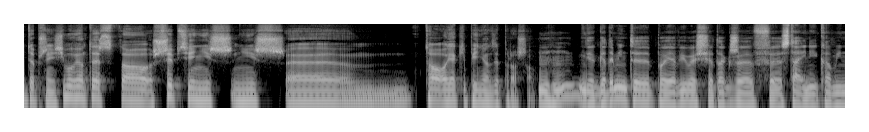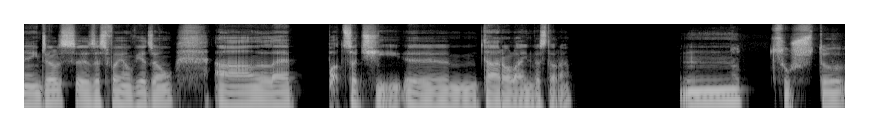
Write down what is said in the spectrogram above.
i to przynieść. I mówią też to szybciej niż, niż e, to, o jakie pieniądze proszą. Mhm. Gedemin, ty pojawiłeś się także w stajni Comin Angels ze swoją wiedzą, ale po co ci y, ta rola inwestora? No cóż, to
